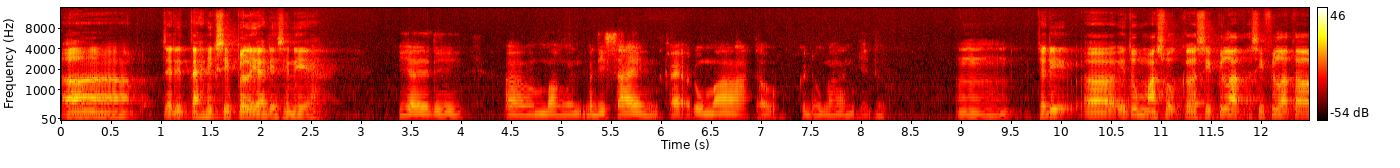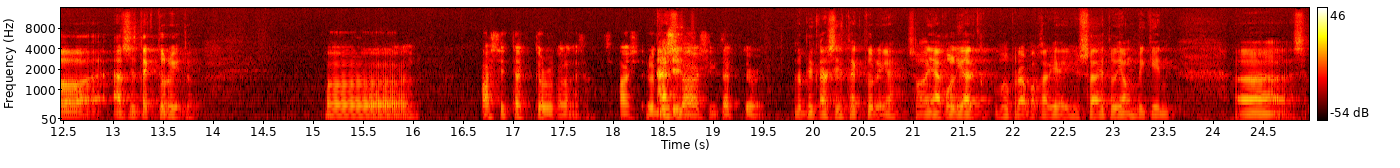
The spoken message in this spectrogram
Ah, jadi teknik sipil ya di sini ya. Iya, jadi eh, membangun, mendesain kayak rumah atau gedungan gitu. Hmm, jadi eh, itu masuk ke sipil sipil atau arsitektur itu? eh arsitektur kalau nggak salah. Ars- lebih Arsit- ke arsitektur. Lebih ke arsitektur ya. Soalnya aku lihat beberapa karya Yusa itu yang bikin s-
